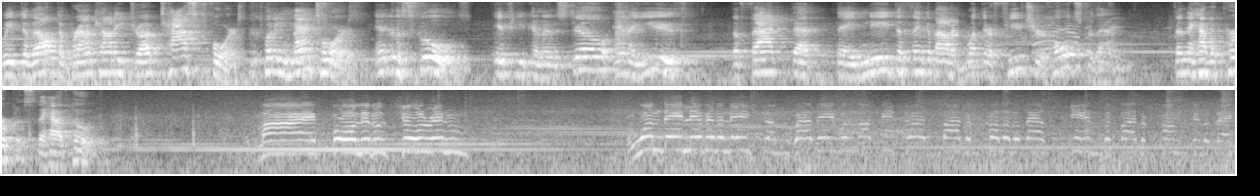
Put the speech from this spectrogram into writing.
We've developed a Brown County Drug Task Force, putting mentors into the schools. If you can instill in a youth the fact that they need to think about what their future holds for them, then they have a purpose, they have hope. My four little children one day live in a nation where they will not be judged by the color of their skin, but by the content of their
